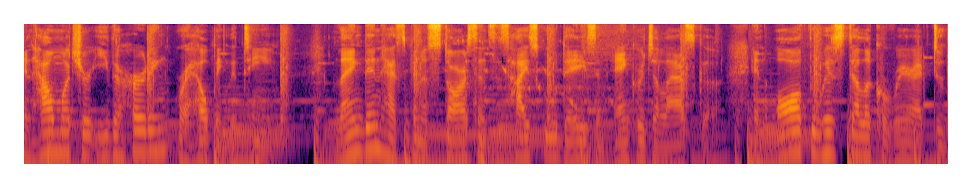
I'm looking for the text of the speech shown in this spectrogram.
and how much you're either hurting or helping the team. Langdon has been a star since his high school days in Anchorage, Alaska, and all through his stellar career at Duke.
